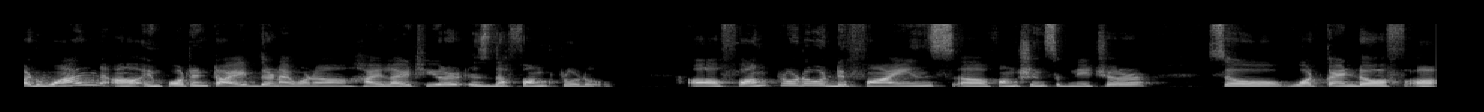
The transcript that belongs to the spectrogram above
But one uh, important type that I want to highlight here is the func proto. Uh, func proto defines uh, function signature. So what kind of uh,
